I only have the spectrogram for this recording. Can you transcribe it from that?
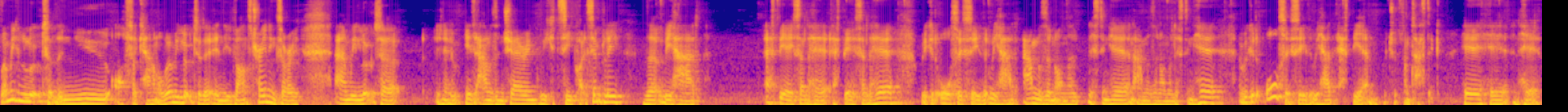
When we looked at the new offer count, or when we looked at it in the advanced training, sorry, and we looked at you know, is Amazon sharing? We could see quite simply that we had FBA seller here, FBA seller here. We could also see that we had Amazon on the listing here and Amazon on the listing here. And we could also see that we had FBM, which was fantastic, here, here, and here.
